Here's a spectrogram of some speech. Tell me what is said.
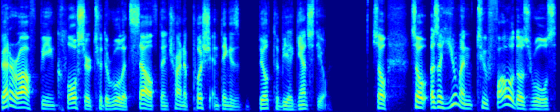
better off being closer to the rule itself than trying to push and think is built to be against you. So, so as a human, to follow those rules,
